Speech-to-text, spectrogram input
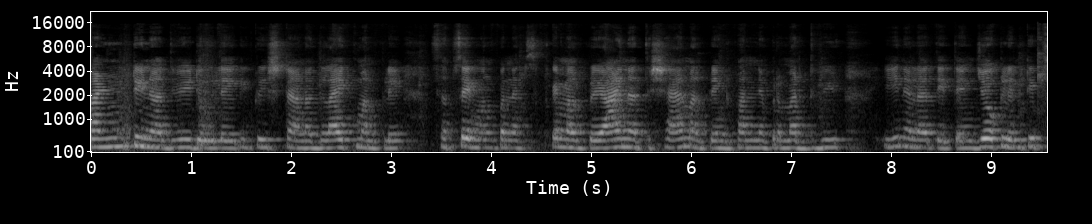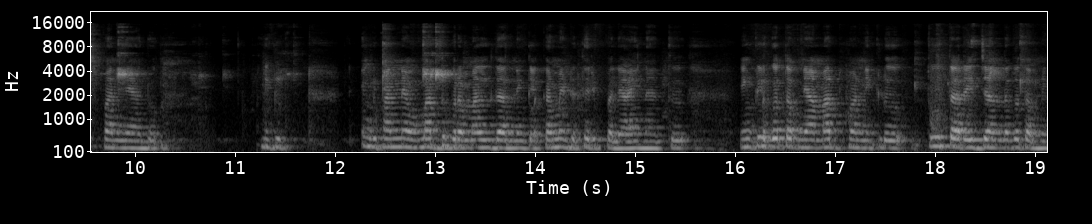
ಕಂಟಿನ್ಯೂ ಅದು ವೀಡಿಯೋ ಈಗ ಇಷ್ಟ ಅನ್ನೋದು ಲೈಕ್ ಮಲ್ಪ್ಲೆ ಸಬ್ಸ್ಕ್ರೈಬ್ ಮಲ್ಪನೆ ಸಬ್ಸ್ಕ್ರೈಬ್ ಮಲ್ಪ್ಲೆ ಆಯ್ನತ್ತು ಶೇರ್ ಮಲ್ಪ್ಲೆ ಹಿಂಗೆ ಪನ್ನೆ ಪುರ ಮರ್ದ್ವಿ. ಏನೆಲ್ಲ ಆತೈತೆ ಜೋಕ್ಲಿನ ಟಿಪ್ಸ್ ಪನ್ನೆ ಅದು. ನಿಂಗೆ, ಹಿಂಗೆ ಪನ್ನೆ ಮರ್ದು ಪುರ ಮಲ್ದಾರ್ ನಿಂಕ್ಲ ಕಮೆಂಟ್ ತೆರಿಪಲೆ ಆಯ್ನಾತು ಎಂಕ್ಲು ಗೊತ್ತಾಪ್ ನಾ ಮರ್ದು ಪನ್ ನಿಕ್ಲು ತೂತಾರ ಇಜ್ಜನ್ಲ ಗೊತ್ತಾಪ್ ನೀ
